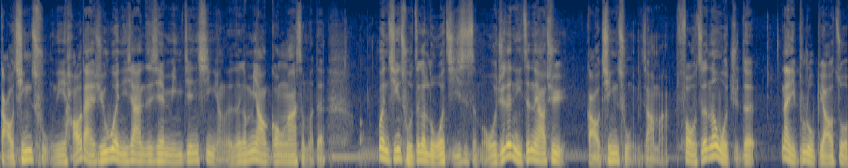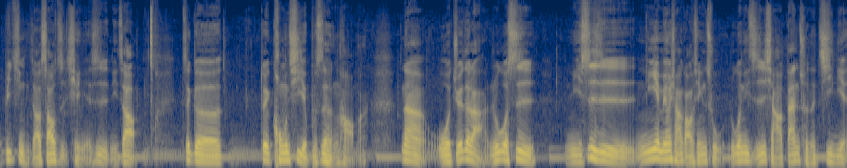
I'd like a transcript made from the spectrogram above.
搞清楚，你好歹去问一下这些民间信仰的那个庙公啊什么的，问清楚这个逻辑是什么。我觉得你真的要去搞清楚，你知道吗？否则呢，我觉得那你不如不要做。毕竟你知道烧纸钱也是，你知道这个对空气也不是很好嘛。那我觉得啦，如果是。你是你也没有想要搞清楚，如果你只是想要单纯的纪念，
